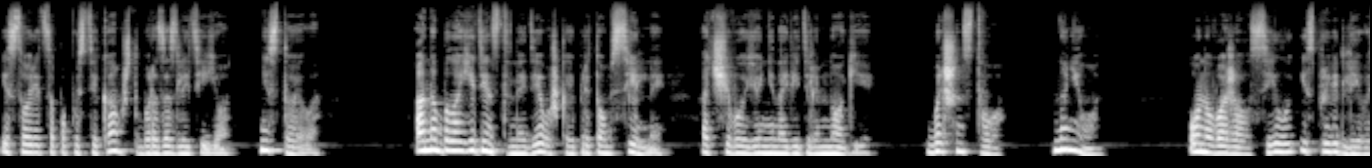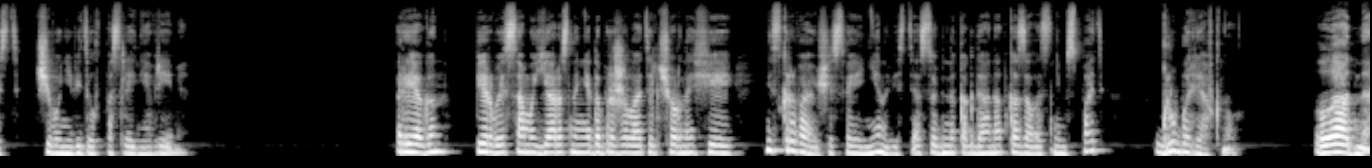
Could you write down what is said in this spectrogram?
и ссориться по пустякам, чтобы разозлить ее, не стоило. Она была единственной девушкой, и притом сильной, отчего ее ненавидели многие. Большинство, но не он. Он уважал силу и справедливость, чего не видел в последнее время. Реган, первый и самый яростный недоброжелатель черной феи, не скрывающий своей ненависти, особенно когда она отказалась с ним спать, грубо рявкнул. «Ладно,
